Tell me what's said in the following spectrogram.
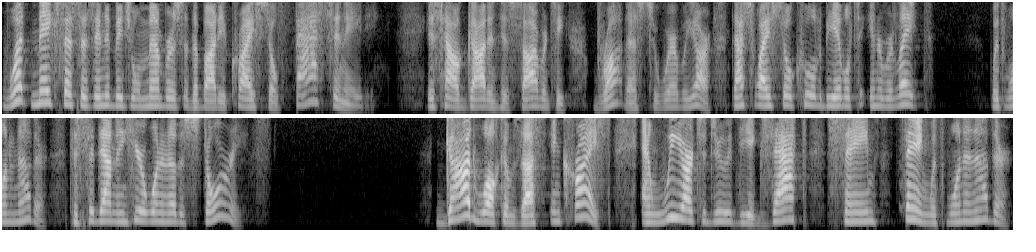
what makes us as individual members of the body of Christ so fascinating is how God in His sovereignty brought us to where we are. That's why it's so cool to be able to interrelate with one another, to sit down and hear one another's stories. God welcomes us in Christ, and we are to do the exact same thing with one another.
